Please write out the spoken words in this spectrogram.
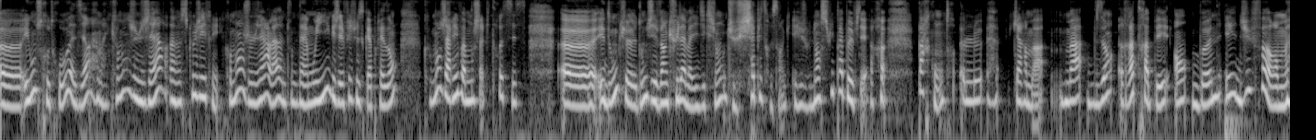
euh, et, on se retrouve à dire ah, comment je gère euh, ce que j'ai fait? Comment je gère là toute la mouille que j'ai fait jusqu'à présent? Comment j'arrive à mon chapitre 6 euh, Et donc, donc j'ai vaincu la malédiction du chapitre 5 et je n'en suis pas peu fière. Par contre, le karma m'a bien rattrapé en bonne et due forme.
